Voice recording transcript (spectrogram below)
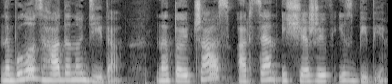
не було згадано діда. На той час Арсен іще жив із Бібі.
